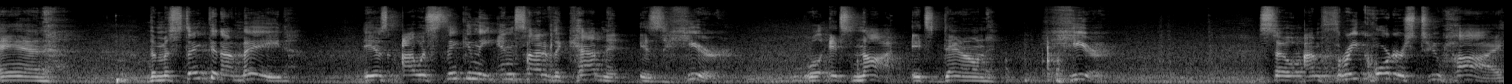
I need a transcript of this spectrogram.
And the mistake that I made is I was thinking the inside of the cabinet is here. Well, it's not. It's down here. So I'm three quarters too high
